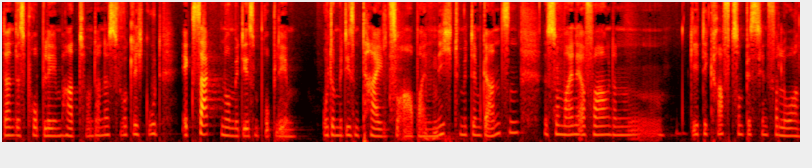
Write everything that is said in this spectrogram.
dann das Problem hat. Und dann ist wirklich gut, exakt nur mit diesem Problem oder mit diesem Teil zu arbeiten, nicht mit dem Ganzen. Das ist so meine Erfahrung. Dann geht die Kraft so ein bisschen verloren.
